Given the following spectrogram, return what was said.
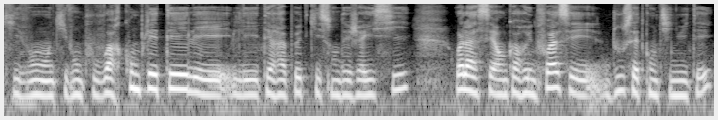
qui, vont, qui vont pouvoir compléter les, les, thérapeutes qui sont déjà ici. Voilà, c'est encore une fois, c'est d'où cette continuité.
